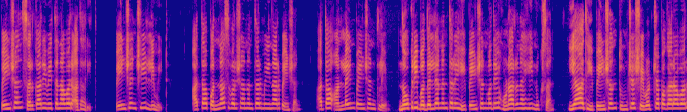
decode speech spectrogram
पेन्शन सरकारी वेतनावर आधारित. पेन्शनची लिमिट. आता पन्नास वर्षानंतर मिळणार पेन्शन. आता ऑनलाईन पेन्शन क्लेम. नोकरी बदलल्यानंतरही पेन्शनमध्ये होणार नाही नुकसान. याआधी पेन्शन तुमच्या शेवटच्या पगारावर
